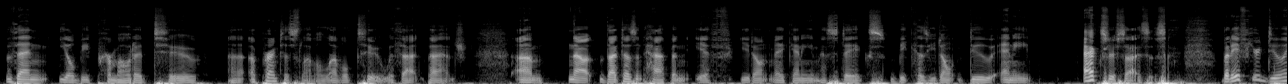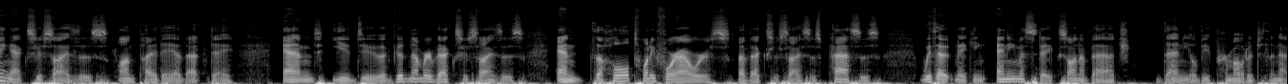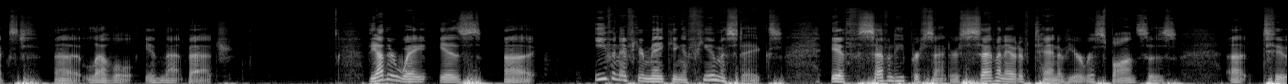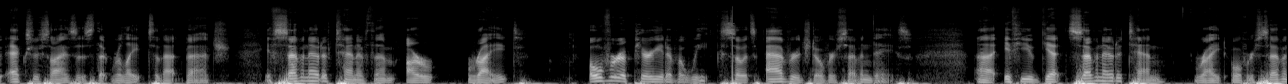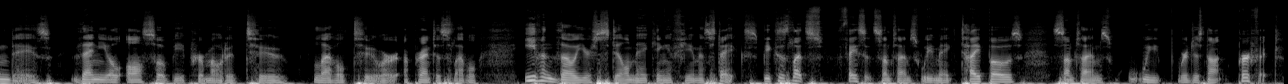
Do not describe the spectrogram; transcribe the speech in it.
then you'll be promoted to uh, apprentice level, level two with that badge. Um, now, that doesn't happen if you don't make any mistakes because you don't do any exercises. but if you're doing exercises on Paideia that day, and you do a good number of exercises, and the whole 24 hours of exercises passes without making any mistakes on a badge, then you'll be promoted to the next uh, level in that badge. The other way is uh, even if you're making a few mistakes, if 70% or 7 out of 10 of your responses uh, to exercises that relate to that badge, if 7 out of 10 of them are right over a period of a week, so it's averaged over 7 days, uh, if you get 7 out of 10 right over seven days, then you'll also be promoted to level two or apprentice level, even though you're still making a few mistakes. Because let's face it, sometimes we make typos, sometimes we, we're just not perfect.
